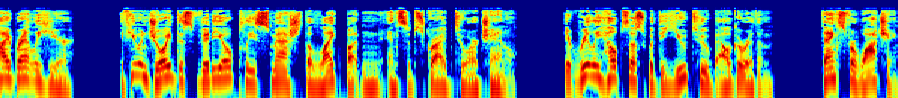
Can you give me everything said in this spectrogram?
Hi Brantley here. If you enjoyed this video, please smash the like button and subscribe to our channel. It really helps us with the YouTube algorithm. Thanks for watching.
